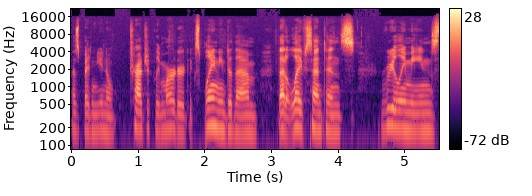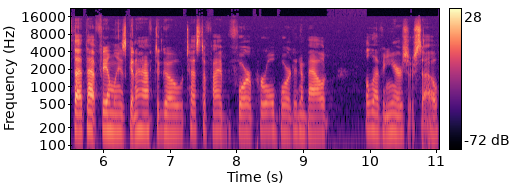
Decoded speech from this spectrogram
has been, you know, tragically murdered, explaining to them that a life sentence really means that that family is going to have to go testify before a parole board in about 11 years or so.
